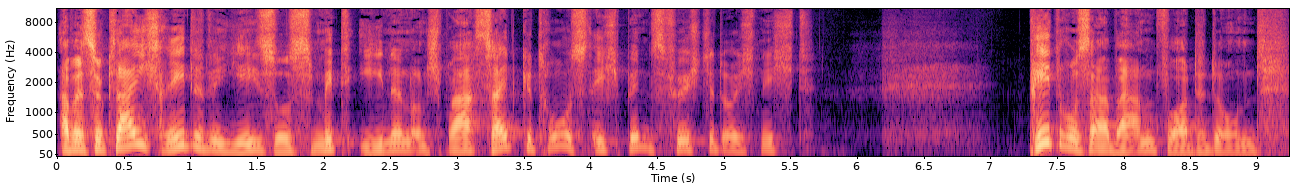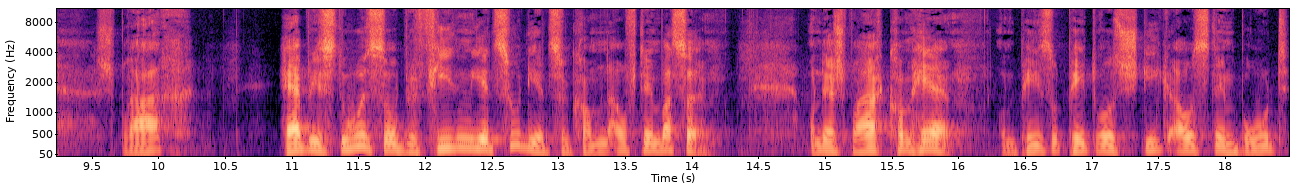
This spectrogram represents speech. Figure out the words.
Aber sogleich redete Jesus mit ihnen und sprach, seid getrost, ich bin's, fürchtet euch nicht. Petrus aber antwortete und sprach, Herr, bist du es, so befiehl mir, zu dir zu kommen auf dem Wasser. Und er sprach, komm her. Und Petrus stieg aus dem Boot,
